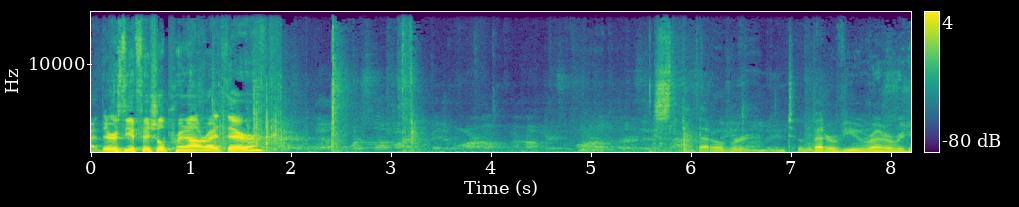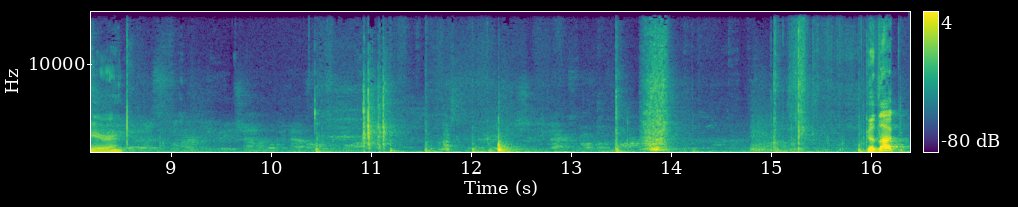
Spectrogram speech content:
Right, there's the official printout right there. Slide that over into a better view right over here. Good luck.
